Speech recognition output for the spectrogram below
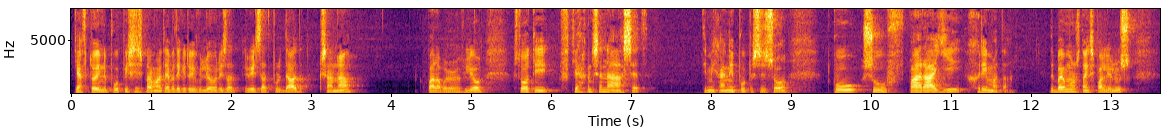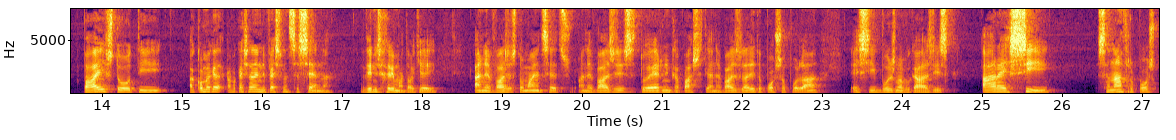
Και αυτό είναι που επίσης πραγματεύεται και το βιβλίο Rich Dad Poor Dad, ξανά, πάρα πολύ βιβλίο, στο ότι φτιάχνεις ένα asset, τη μηχανή που είπε ζω, που σου παράγει χρήματα. Δεν πάει μόνος στο να έχεις υπαλλήλους, πάει στο ότι ακόμα και αν κάνει ένα investment σε σένα, δίνεις χρήματα, OK. Ανεβάζεις το mindset σου, ανεβάζεις το earning capacity, ανεβάζεις δηλαδή το πόσο πολλά εσύ μπορείς να βγάζεις. Άρα εσύ, σαν άνθρωπος,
